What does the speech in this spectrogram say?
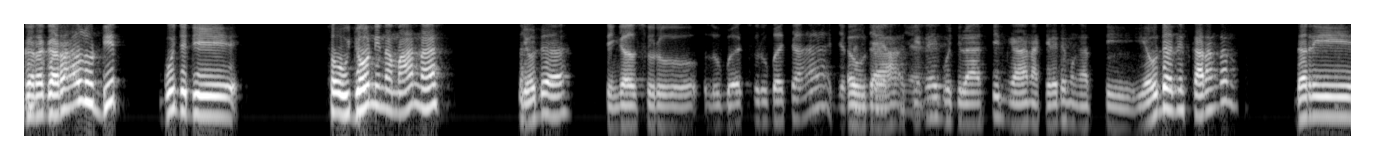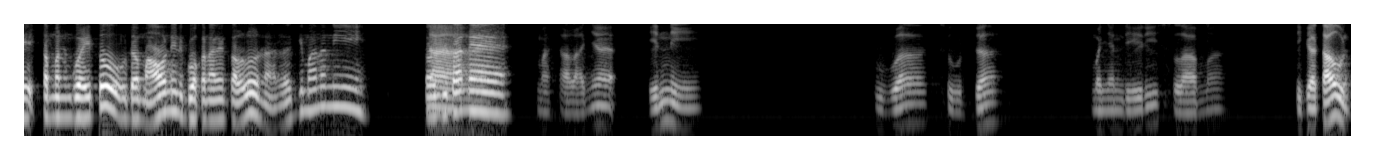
Gara-gara lu dit gue jadi seujonin sama Anas. Ya udah. Tinggal suruh lu buat suruh baca aja ya kan udah chatnya. akhirnya gue jelasin kan akhirnya dia mengerti. Ya udah nih sekarang kan dari temen gue itu udah mau nih gue kenalin ke lu. Nah gimana nih? Kelanjutannya? Masalahnya ini gua sudah menyendiri selama tiga tahun.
